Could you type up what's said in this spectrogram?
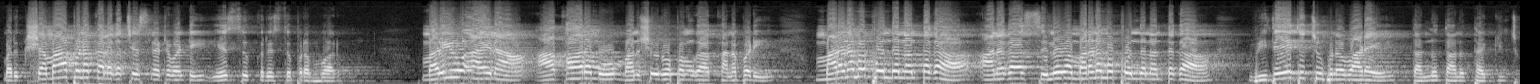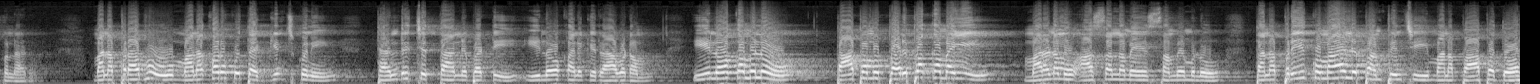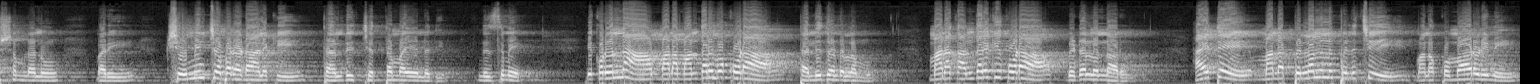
మరి క్షమాపణ కలగ చేసినటువంటి యేసుక్రీస్తు ప్రభువారు. మరియు ఆయన ఆకారము మనుషు రూపంగా కనబడి మరణము పొందినంతగా అనగా శిలువ మరణము పొందినంతగా విధేయత చూపిన వాడై తన్ను తాను తగ్గించుకున్నాడు. మన ప్రభు మన కొరకు తగ్గించుకుని తండ్రి చిత్తాన్ని బట్టి ఈ లోకానికి రావడం. ఈ లోకములో పాపము పరిపక్వమయ్యి మరణము ఆసన్నమయ్యే సమయంలో తన ప్రియ కుమారుని పంపించి మన పాప దోషములను మరి క్షమించబడడానికి తండ్రి చిత్తమైనది. నిజమే. ఇక్కడున్న మనమందరము కూడా తల్లిదండ్రులము. మనకందరికీ కూడా బిడ్డలున్నారు. అయితే మన పిల్లలను పిలిచి మన కుమారుడిని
